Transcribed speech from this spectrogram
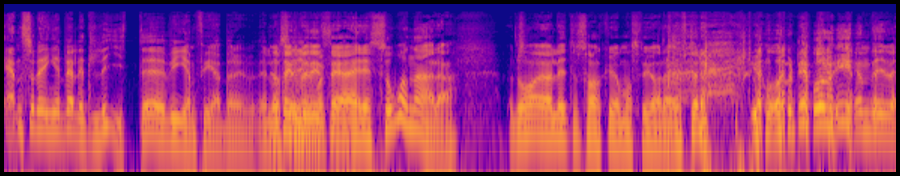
än så länge väldigt lite VM-feber. Jag tänkte precis säga, är det så nära? Då har jag lite saker jag måste göra efter det här. Till vår VM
